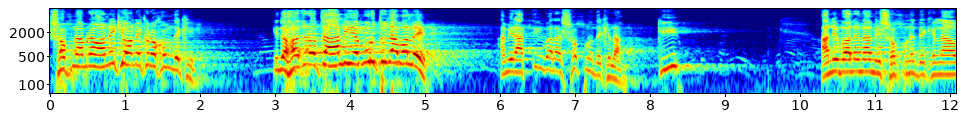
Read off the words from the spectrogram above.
স্বপ্ন আমরা অনেকে অনেক রকম দেখি। কিন্তু হজরত আলী এ মুর্তুজা বলে, আমি রাত্রিবেলা স্বপ্ন দেখলাম। কি? আলী বলেন আমি স্বপ্নে দেখলাম।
